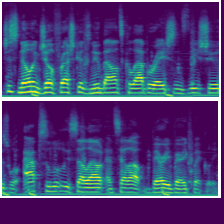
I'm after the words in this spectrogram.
just knowing Joe Freshgoods New Balance collaborations, these shoes will absolutely sell out and sell out very, very quickly.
